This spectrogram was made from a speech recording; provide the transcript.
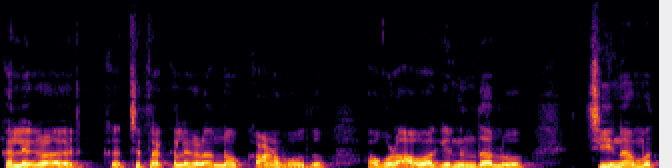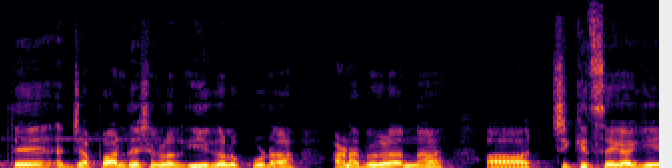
ಕಲೆಗಳ ಚಿತ್ರಕಲೆಗಳನ್ನು ನಾವು ಕಾಣಬಹುದು. ಅವುಗಳು ಅವಾಗಿನಿಂದಲೂ ಚೀನಾ ಮತ್ತು ಜಪಾನ್ ದೇಶಗಳಲ್ಲಿ ಈಗಲೂ ಕೂಡ ಅಣಬೆಗಳನ್ನು ಚಿಕಿತ್ಸೆಗಾಗಿ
